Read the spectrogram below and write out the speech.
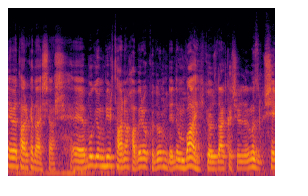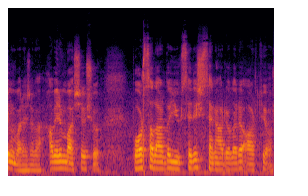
Evet arkadaşlar, e, bugün bir tane haber okudum. Dedim vay gözden kaçırdığımız bir şey mi var acaba? Haberin başlığı şu. Borsalarda yükseliş senaryoları artıyor.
